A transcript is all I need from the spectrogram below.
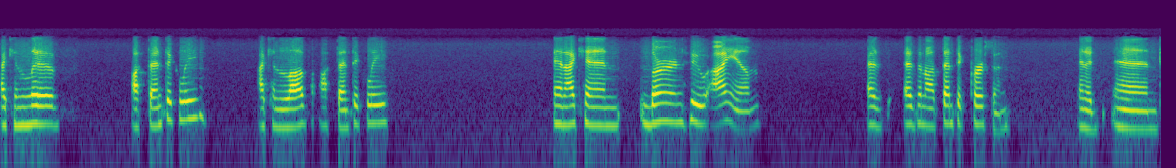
I can live authentically. I can love authentically and I can learn who I am as as an authentic person and a, and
